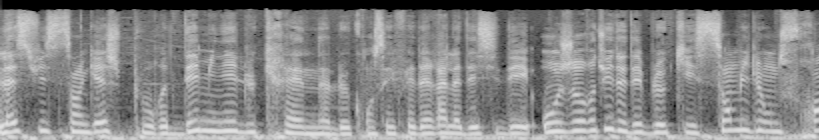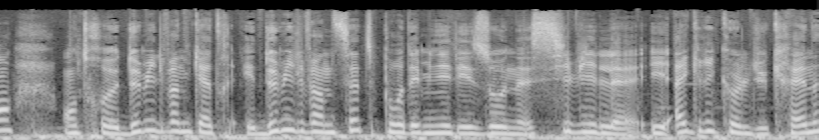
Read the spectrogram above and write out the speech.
La Suisse s'engage pour déminer l'Ukraine. Le Conseil fédéral a décidé aujourd'hui de débloquer 100 millions de francs entre 2024 et 2027 pour déminer les zones civiles et agricoles d'Ukraine.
